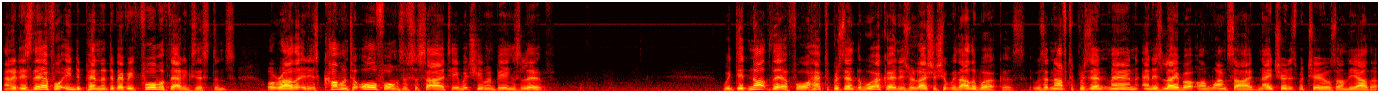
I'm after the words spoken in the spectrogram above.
And it is therefore independent of every form of that existence, or rather it is common to all forms of society in which human beings live. We did not, therefore, have to present the worker in his relationship with other workers. It was enough to present man and his labour on one side, nature and its materials on the other.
